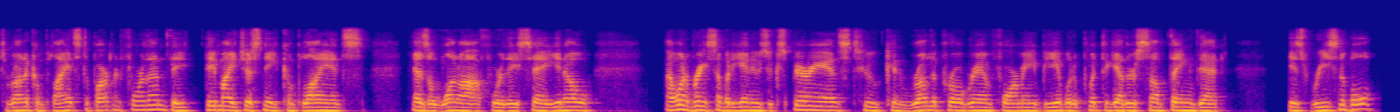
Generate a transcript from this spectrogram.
to run a compliance department for them. They they might just need compliance as a one off where they say, you know, I want to bring somebody in who's experienced, who can run the program for me, be able to put together something that is reasonable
